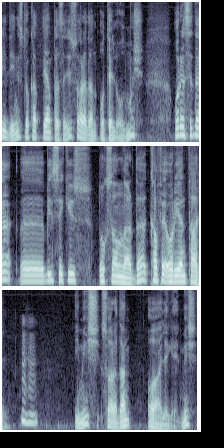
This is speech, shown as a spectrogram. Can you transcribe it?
Bildiğiniz Tokatlayan Pasajı sonradan otel olmuş. Orası da e, 1890'larda Cafe Oriental hı hı. imiş. Sonradan o hale gelmiş.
